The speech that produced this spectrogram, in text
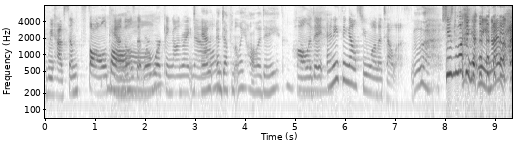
We have some fall, candles that we're working on right now. and, and definitely holiday. holiday. Anything else you want to tell us? She's looking at me, Nyla. I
